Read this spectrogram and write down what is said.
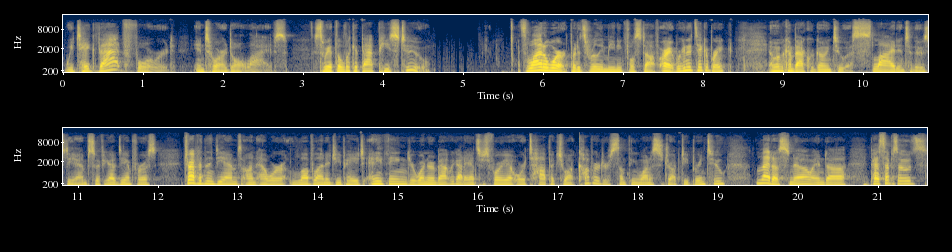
we take that forward into our adult lives. So we have to look at that piece too. It's a lot of work, but it's really meaningful stuff. All right, we're going to take a break. And when we come back, we're going to slide into those DMs. So if you got a DM for us, drop it in the DMs on our Loveline IG page. Anything you're wondering about, we got answers for you, or topics you want covered, or something you want us to drop deeper into, let us know. And uh, past episodes,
